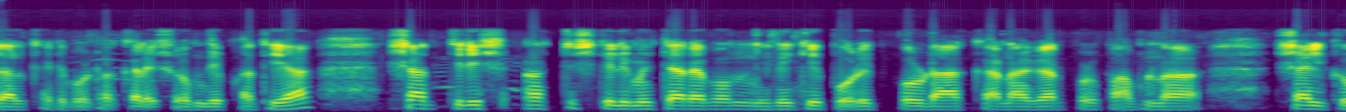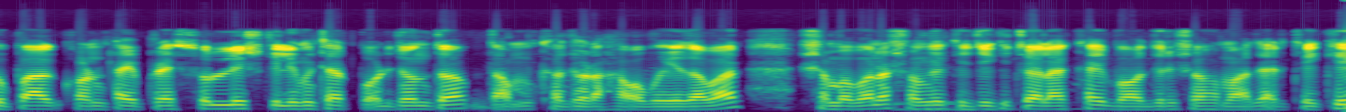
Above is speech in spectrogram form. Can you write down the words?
জালকাঠি পটুয়াখালী সন্দ্বীপ হাতিয়া সাতত্রিশ আটত্রিশ কিলোমিটার এবং এদিকে ফরিদপুর, ঢাকা, নাগারপুর, পাবনা, শাইলকুপা ঘন্টায় প্রায় চল্লিশ কিলোমিটার পর্যন্ত দমকা জোড়া হাওয়া বয়ে যাওয়ার সম্ভাবনার সঙ্গে কিছু কিছু এলাকায় বজ্র সহ মাঝারি থেকে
